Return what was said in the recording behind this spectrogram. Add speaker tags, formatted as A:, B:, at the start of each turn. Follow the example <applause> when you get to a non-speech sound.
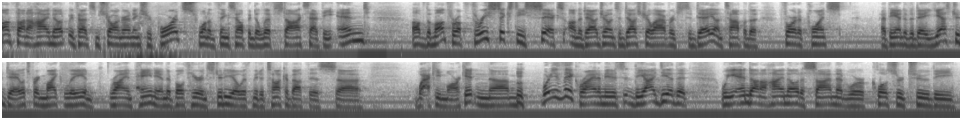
A: Month on a high note, we've had some strong earnings reports. One of the things helping to lift stocks at the end of the month. We're up 366 on the Dow Jones Industrial Average today, on top of the 400 points at the end of the day yesterday. Let's bring Mike Lee and Ryan Payne in. They're both here in studio with me to talk about this uh, wacky market. And um, <laughs> what do you think, Ryan? I mean, it's the idea that we end on a high note, a sign that we're closer to the, the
